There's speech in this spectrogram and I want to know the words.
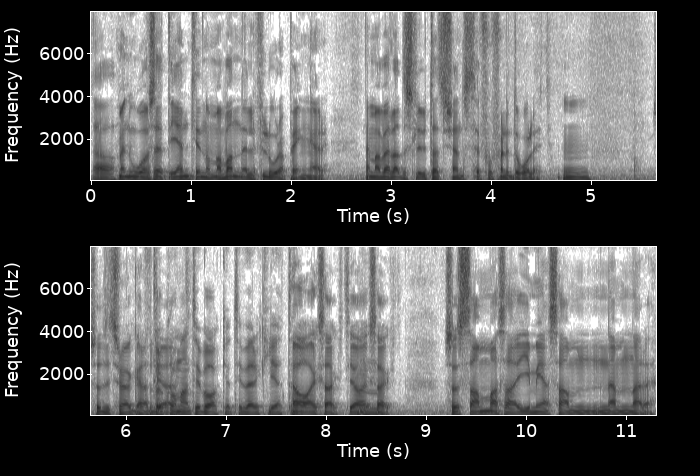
Ja. Men oavsett egentligen om man vann eller förlorade pengar. När man väl hade slutat så kändes det fortfarande dåligt. Mm. Så det tror jag För garanterat. då kommer man tillbaka till verkligheten. Ja, exakt. Ja, Mm. exakt. Så samma så här, gemensam nämnare,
